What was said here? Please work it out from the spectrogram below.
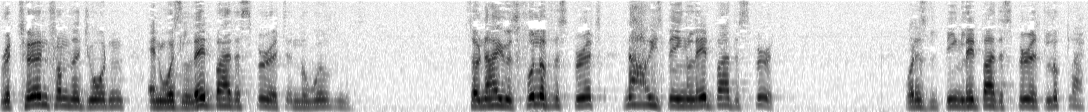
returned from the Jordan and was led by the Spirit in the wilderness. So now he was full of the Spirit. Now he's being led by the Spirit. What does being led by the Spirit look like?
